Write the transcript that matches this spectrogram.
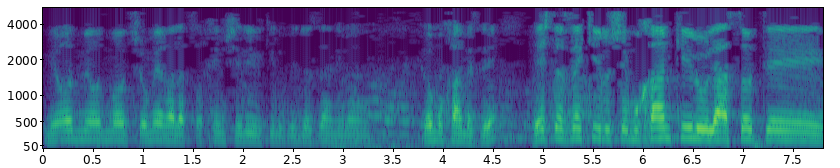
מאוד מאוד מאוד שומר על הצרכים שלי, וכאילו בגלל זה אני לא, לא מוכן בזה. ויש את הזה כאילו שמוכן כאילו לעשות, אה,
